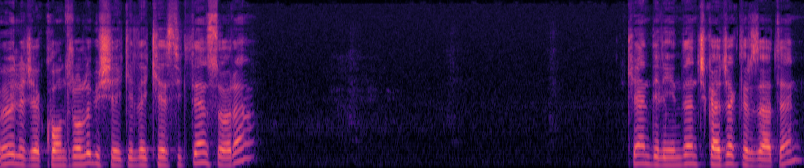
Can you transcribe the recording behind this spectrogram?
Böylece kontrollü bir şekilde kestikten sonra kendiliğinden çıkacaktır zaten.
